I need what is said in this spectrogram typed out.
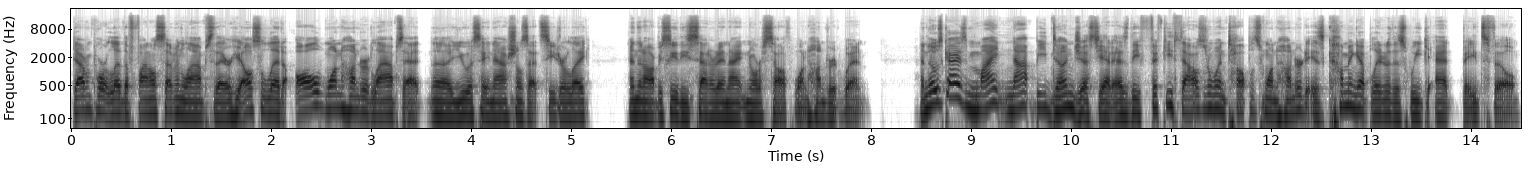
Davenport led the final seven laps there. He also led all 100 laps at uh, the USA Nationals at Cedar Lake, and then obviously the Saturday night North South 100 win. And those guys might not be done just yet, as the 50,000 win topless 100 is coming up later this week at Batesville.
